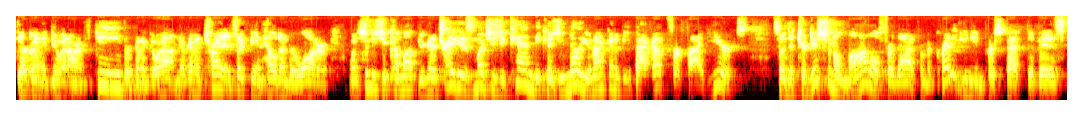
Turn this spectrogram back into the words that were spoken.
They're going to do an RFP. They're going to go out and they're going to try it. It's like being held underwater. When as soon as you come up, you're going to try to get as much as you can because you know you're not going to be back up for five years. So the traditional model for that from a credit union perspective is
